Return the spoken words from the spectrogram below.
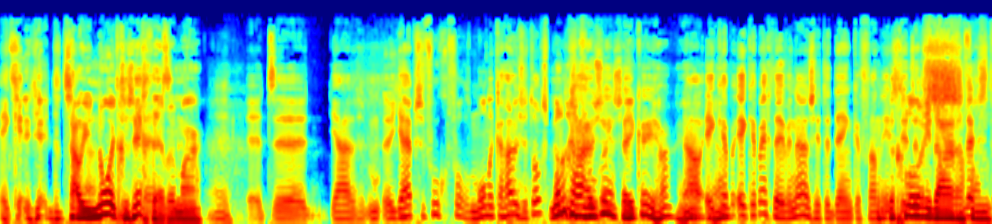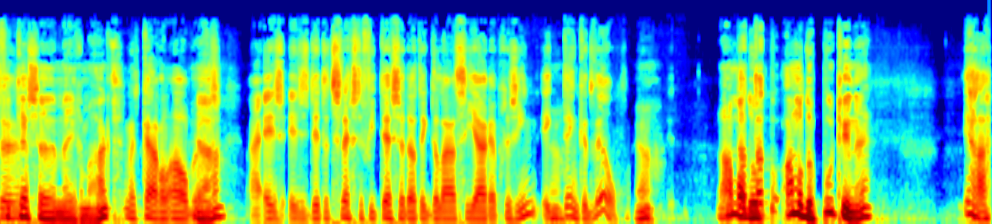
ik, Dat zou je nooit gezegd Het- hebben, maar het, eh, ja, jij hebt ze vroeg gevolgd. Monnikenhuizen, toch? Speelden Monnikenhuizen, vroeger? zeker, ja. ja nou, ik, ja. heb, ik heb echt even na zitten denken van... de is dit het gloriedagen van slechtste- Vitesse meegemaakt. Met Karel Albers. Ja, Maar is, is dit het slechtste Vitesse dat ik de laatste jaren heb gezien? Ik Ja. denk het wel. ja. Allemaal, Dat- door, allemaal door Poetin, hè? Ja,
